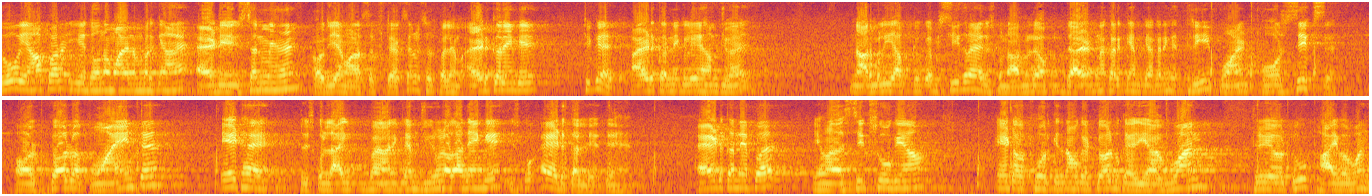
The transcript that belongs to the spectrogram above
तो यहाँ पर ये दोनों हमारे नंबर क्या हैं? एडिशन में है और ये हमारा सब्सट्रैक्शन उससे पहले हम ऐड करेंगे, ठीक है? ऐड करने के लिए हम जो है नॉर्मली आप क्योंकि अभी सीख रहे हैं इसको नॉर्मली आप डायरेक्ट ना करके हम क्या करेंगे? थ्री पॉइंट फोर सिक्स और ट्वेल्व पॉइंट एट है तो इसको लाइक बनाने के लिए हम ज़ीरो लगा देंगे, इसको ऐड कर लेते हैं। ऐड करने पर ये हमारा सिक्स हो गया एट और फोर कितना हो गया? ट्वेल्व कह दिया वन थ्री और टू फाइव और वन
